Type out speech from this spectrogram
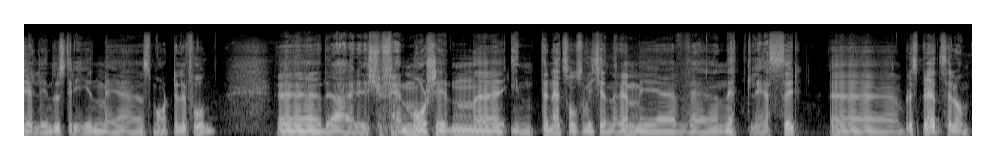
Hele industrien med smarttelefon. Det er 25 år siden internett, sånn som vi kjenner det, med nettleser Eh, ble spredd, selv om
